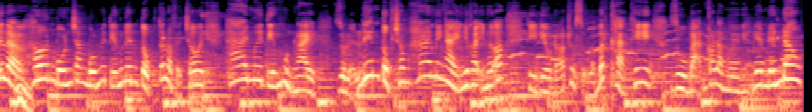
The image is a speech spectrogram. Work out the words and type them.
Tức là Ừ. hơn 440 tiếng liên tục, tức là phải chơi 20 tiếng một ngày rồi lại liên tục trong 20 ngày như vậy nữa thì điều đó thực sự là bất khả thi dù bạn có là người nghiện game đến đâu.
